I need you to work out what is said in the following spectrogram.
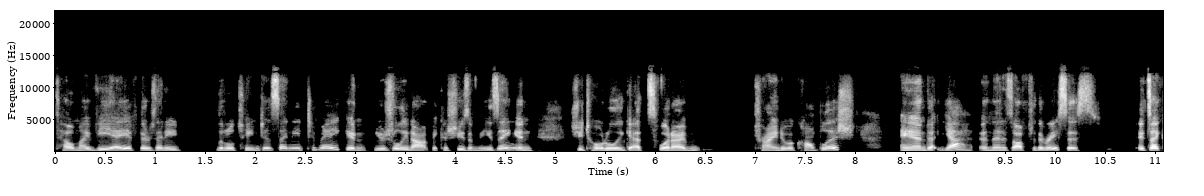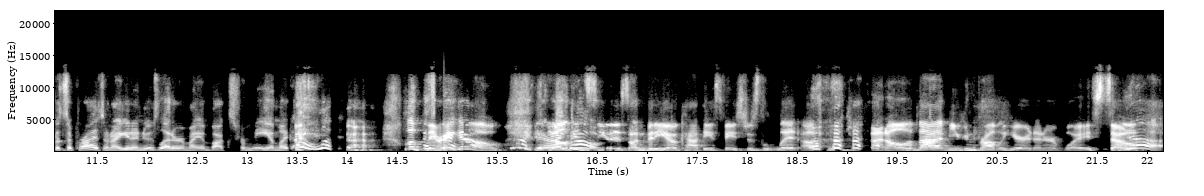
tell my VA if there's any little changes I need to make and usually not because she's amazing and she totally gets what I'm trying to accomplish and uh, yeah and then it's off to the races it's like a surprise when I get a newsletter in my inbox from me. I'm like, oh, look, look, there I go. Look, there if y'all I go. can see this on video, Cathy's face just lit up at all of that. You can probably hear it in her voice. So yeah.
